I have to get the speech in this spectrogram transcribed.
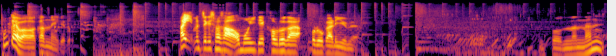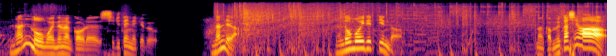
今回はわかんないけど。はい、間違えしました。思い出コロガ、コロガリウム。そう、な、なん、何の思い出なんか俺知りたいんだけど。なんでだ？なんで思い出って言うんだ？なんか昔は、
